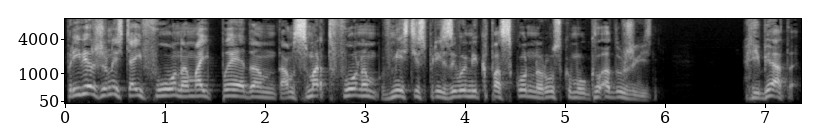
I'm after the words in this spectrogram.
Приверженность айфонам, айпэдам, там, смартфонам вместе с призывами к пасконно русскому укладу жизни. Ребята,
